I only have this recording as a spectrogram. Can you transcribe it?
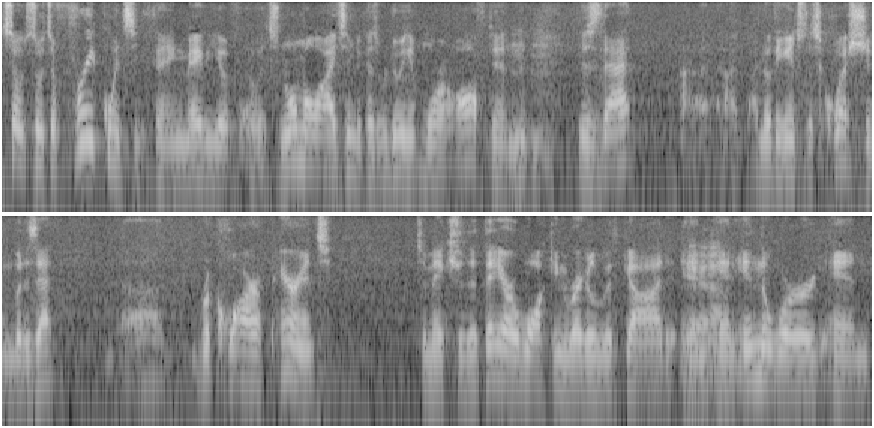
So, so it's a frequency thing, maybe of, of it's normalizing because we're doing it more often. Mm-hmm. Does that? I, I know the answer to this question, but is that require a parent to make sure that they are walking regularly with God and, Yeah. and in the Word and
